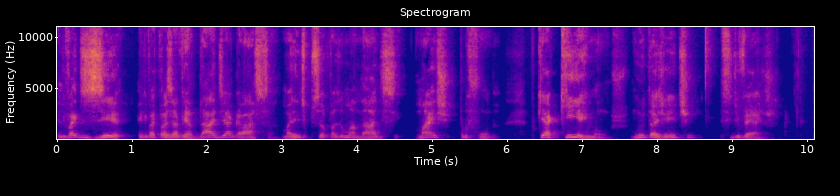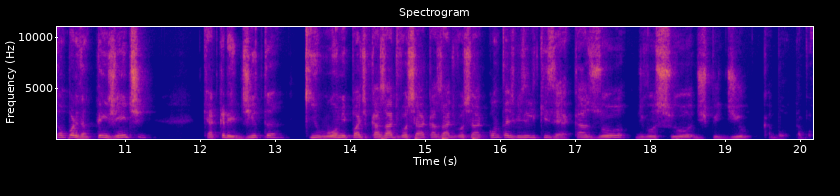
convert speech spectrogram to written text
Ele vai dizer, ele vai trazer a verdade e a graça, mas a gente precisa fazer uma análise mais profunda. Porque aqui, irmãos, muita gente se diverge. Então, por exemplo, tem gente que acredita que o homem pode casar, divorciar, casar, divorciar quantas vezes ele quiser. Casou, divorciou, despediu, acabou, tá bom.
